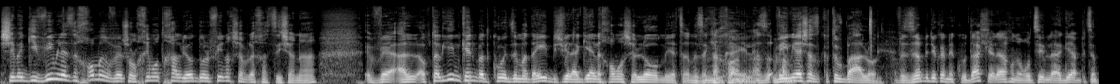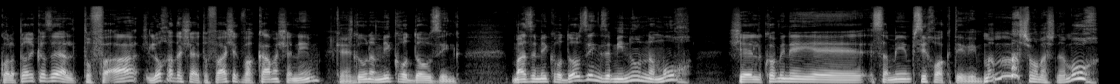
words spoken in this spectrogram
שמגיבים לאיזה חומר ושולחים אותך להיות דולפין עכשיו לחצי שנה ועל אופטלגין כן בדקו את זה מדעית בשביל להגיע לחומר שלא מייצר נזקים נכון, כאלה אז- ואם יש אז כתוב בעלון. וזה בדיוק הנקודה שאליה אנחנו רוצים להגיע בעצם כל הפרק הזה על תופעה לא חדשה היא תופעה שכבר כמה שנים כן. שקוראים לה microdosing. מה זה microdosing זה מינון נמוך של כל מיני אה, סמים פסיכואקטיביים. ממש ממש נמוך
